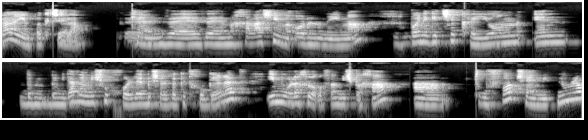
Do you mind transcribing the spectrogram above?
מה האימפקט שלה? כן, זה, זה מחלה שהיא מאוד לא נעימה. בואי נגיד שכיום אין, במידה ומישהו חולה בשלווקת חוגרת, אם הוא הולך לרופא משפחה, התרופות שהם ייתנו לו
